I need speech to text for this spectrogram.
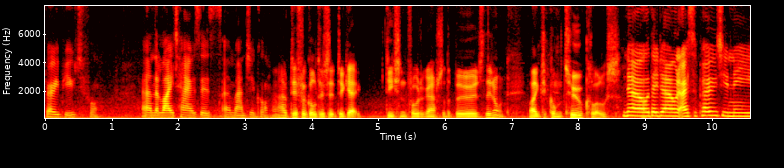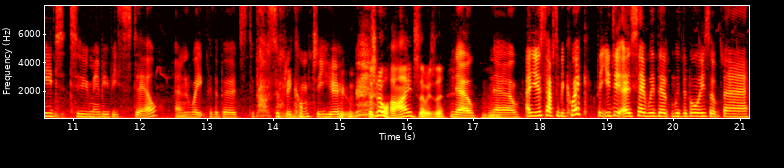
very beautiful, and the lighthouses are magical. And how difficult is it to get decent photographs of the birds? They don't like to come too close. No, they don't. I suppose you need to maybe be still and wait for the birds to possibly mm. come to you. Mm-hmm. There's no hides, though, is there? No, mm. no, and you just have to be quick. But you do, as I say, with the with the boys up there,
